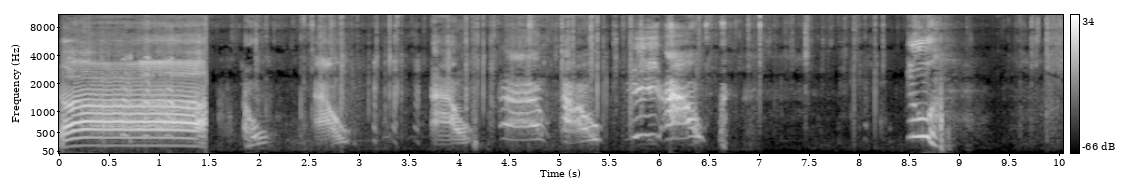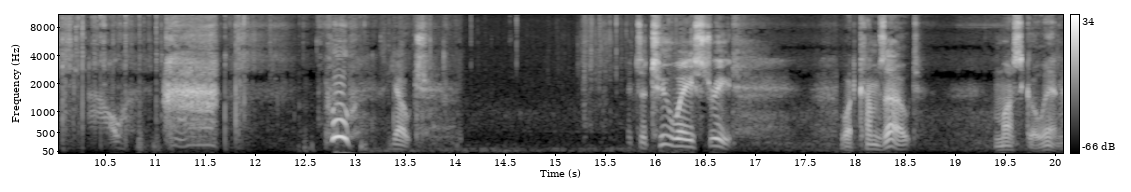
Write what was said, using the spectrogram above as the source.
ah! Ow! Ow! Ow! Ow! Ow! Ee, Ow! Ooh! Ow! Ah! Whew! Youch. It's a two-way street. What comes out must go in.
